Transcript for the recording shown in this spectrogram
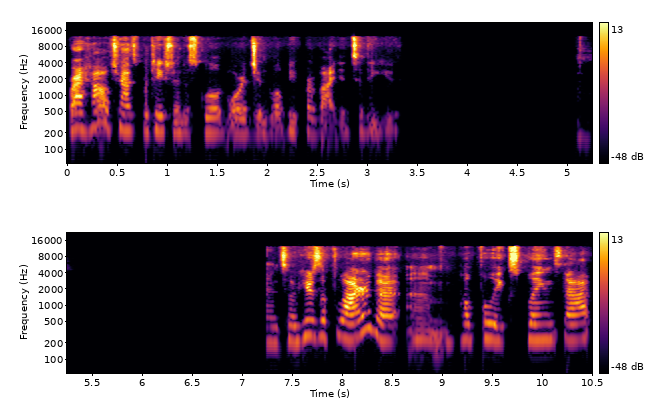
for how transportation to school of origin will be provided to the youth. And so here's a flyer that um, hopefully explains that.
